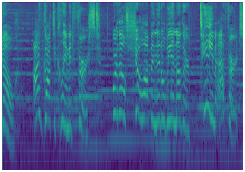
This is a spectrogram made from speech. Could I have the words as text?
No, I've got to claim it first, or they'll show up and it'll be another team effort.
